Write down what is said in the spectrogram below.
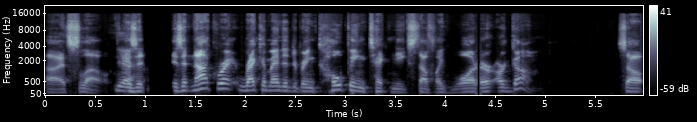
Uh it's slow. Is it is it not great recommended to bring coping technique stuff like water or gum? So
